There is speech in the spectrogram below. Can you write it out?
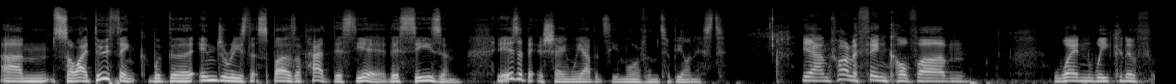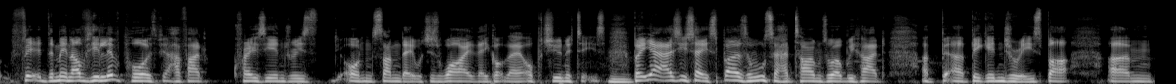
Um, so I do think with the injuries that Spurs have had this year, this season, it is a bit of shame we haven't seen more of them. To be honest. Yeah, I'm trying to think of um, when we could have fitted them in. Obviously, Liverpool have had crazy injuries on Sunday, which is why they got their opportunities. But yeah, as you say, Spurs have also had times where we've had a, bi- uh, big injuries, but. Um,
